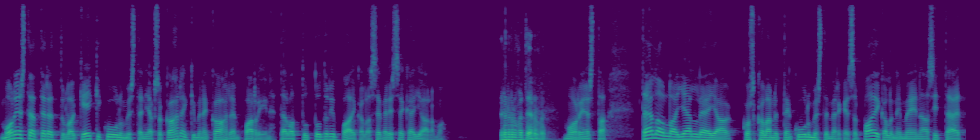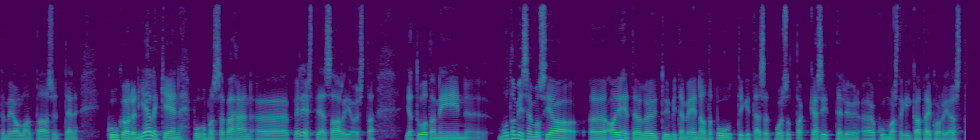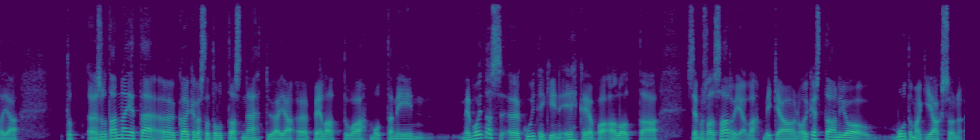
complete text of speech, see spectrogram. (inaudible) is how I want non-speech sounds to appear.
Morjesta ja tervetuloa Keikki Kuulumisten jakso 22 pariin. Täällä on tuttuuntelin paikalla Severi sekä Jarmo. Terve, terve. Morjesta. Täällä ollaan jälleen, ja koska ollaan nyt kuulumisten merkeissä paikalla, niin meinaa sitä, että me ollaan taas nyt kuukauden jälkeen puhumassa vähän ö, peleistä ja sarjoista. Ja tuota niin, muutamia semmoisia aiheita jo löytyy, mitä me ennalta puhuttikin tässä, että voisi ottaa käsittelyyn ö, kummastakin kategoriasta, ja tot, ö, sanotaan näin, että ö, kaikenlaista on tullut taas nähtyä ja ö, pelattua, mutta niin me voitaisiin kuitenkin ehkä jopa aloittaa semmoisella sarjalla, mikä on oikeastaan jo muutamankin jakson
